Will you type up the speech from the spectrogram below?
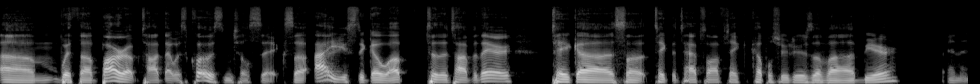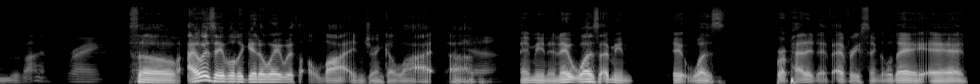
um with a bar up top that was closed until 6. So I used to go up to the top of there, take uh so take the taps off, take a couple shooters of uh beer and then move on. Right. So I was able to get away with a lot and drink a lot. Um, yeah. I mean, and it was, I mean, it was repetitive every single day. And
